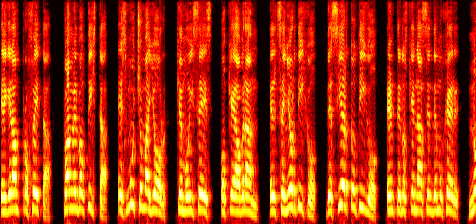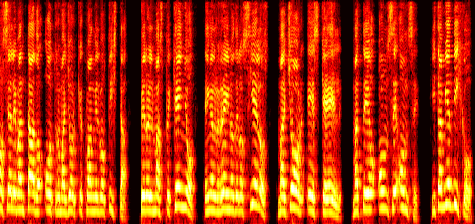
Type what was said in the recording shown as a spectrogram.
el gran profeta. Juan el Bautista es mucho mayor que Moisés o que Abraham. El Señor dijo, de cierto digo, entre los que nacen de mujer no se ha levantado otro mayor que Juan el Bautista pero el más pequeño en el reino de los cielos mayor es que él. Mateo 11:11. Y también dijo,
